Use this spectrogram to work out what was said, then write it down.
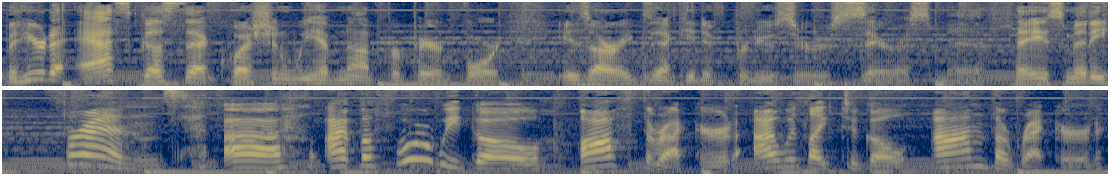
but here to ask us that question we have not prepared for is our executive producer, Sarah Smith. Hey, Smitty. Friends, uh, I, before we go off the record, I would like to go on the record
